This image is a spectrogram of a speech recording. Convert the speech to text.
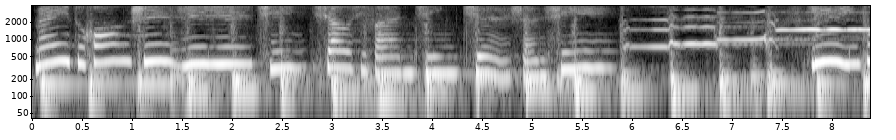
梅子黄时日日晴，小溪泛尽却山行。绿阴不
